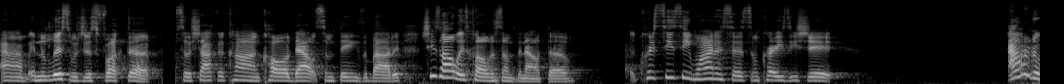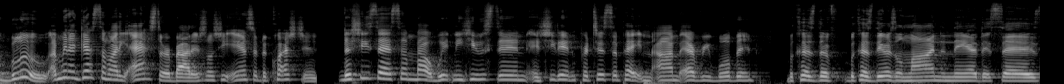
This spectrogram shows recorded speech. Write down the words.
um, and the list was just fucked up. So Chaka Khan called out some things about it. She's always calling something out though. Chris CeCe Winans said some crazy shit out of the blue. I mean, I guess somebody asked her about it, so she answered the question. But she said something about Whitney Houston and she didn't participate in I'm Every Woman because the because there's a line in there that says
